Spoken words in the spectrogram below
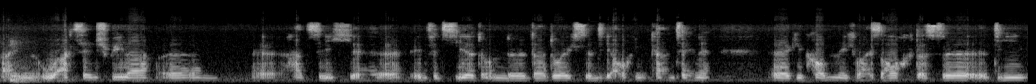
ein U18-Spieler äh, äh, hat sich äh, infiziert und äh, dadurch sind die auch in Quarantäne äh, gekommen. Ich weiß auch, dass äh, die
